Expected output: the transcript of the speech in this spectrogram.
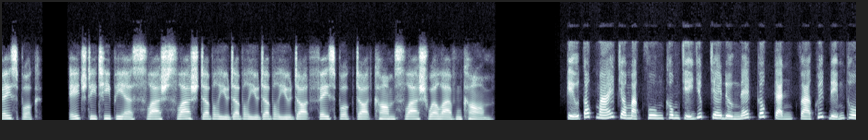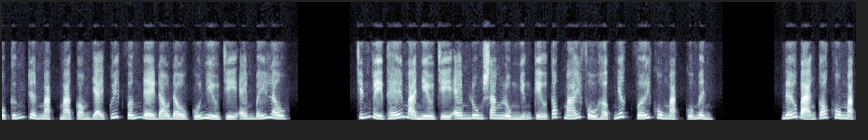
Facebook, https slash slash www.facebook.com slash wellavncom. Kiểu tóc mái cho mặt vuông không chỉ giúp che đường nét góc cạnh và khuyết điểm thô cứng trên mặt mà còn giải quyết vấn đề đau đầu của nhiều chị em bấy lâu. Chính vì thế mà nhiều chị em luôn săn lùng những kiểu tóc mái phù hợp nhất với khuôn mặt của mình. Nếu bạn có khuôn mặt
